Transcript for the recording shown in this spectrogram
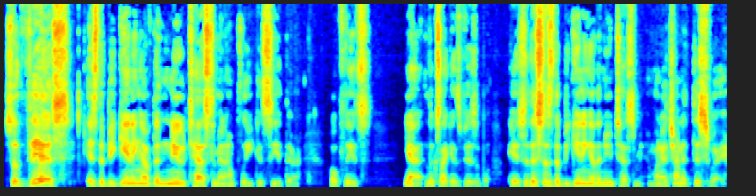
so this is the beginning of the New Testament. Hopefully, you can see it there. Hopefully, it's yeah, it looks like it's visible. Okay, so this is the beginning of the New Testament. And when I turn it this way,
